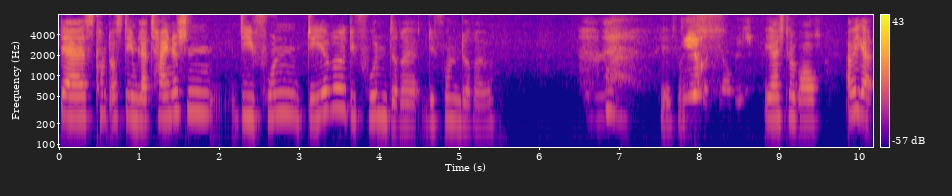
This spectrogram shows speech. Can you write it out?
Das kommt aus dem Lateinischen diffundere, diffundere, diffundere. Hilfe. Wäre, glaube ich. Ja, ich glaube auch. Aber egal,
